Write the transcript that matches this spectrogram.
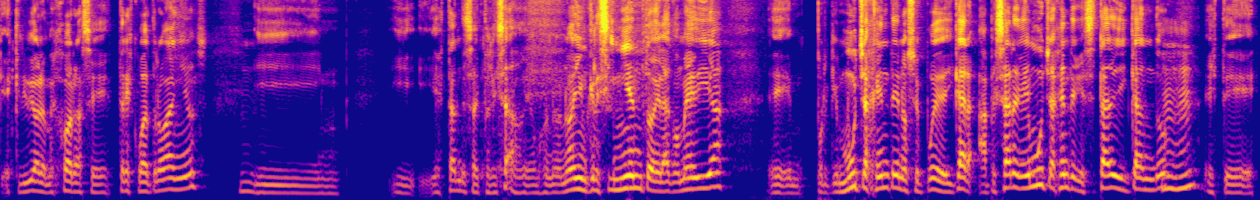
que escribió a lo mejor hace 3, 4 años y, y- y están desactualizados, digamos, no, no hay un crecimiento de la comedia eh, porque mucha gente no se puede dedicar, a pesar de que hay mucha gente que se está dedicando, este,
